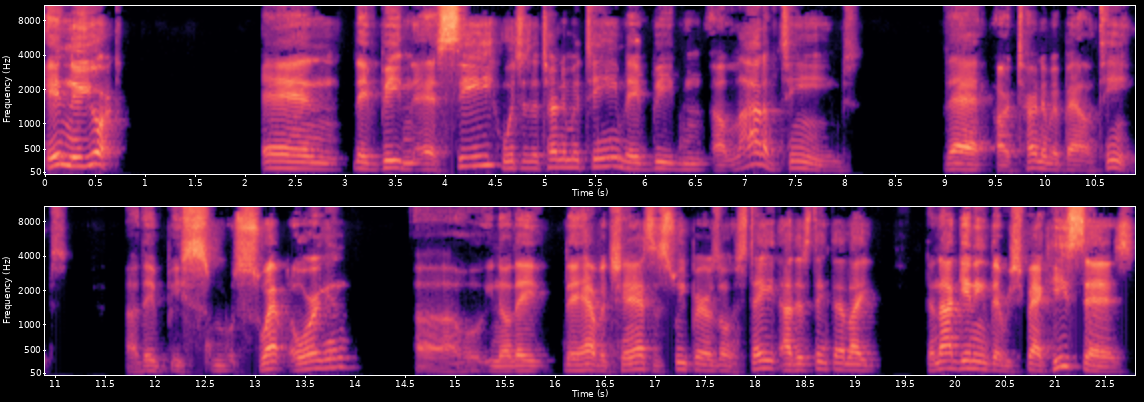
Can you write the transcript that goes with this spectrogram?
in New York. And they've beaten SC, which is a tournament team. They've beaten a lot of teams that are tournament bound teams. Uh, they swept Oregon. Uh, you know they they have a chance to sweep Arizona State. I just think that like they're not getting the respect. He says,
